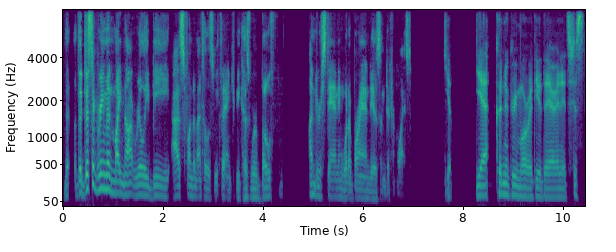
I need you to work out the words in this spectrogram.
the, the disagreement might not really be as fundamental as we think because we're both understanding what a brand is in different ways yep yeah couldn't agree more with you there and it's just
